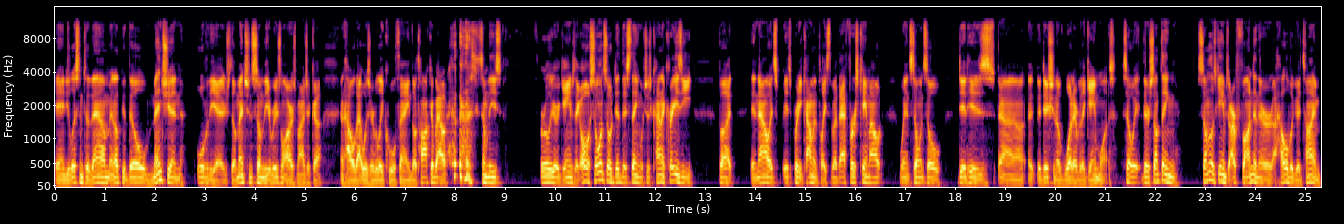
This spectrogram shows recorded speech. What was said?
and you listen to them, and other people, they'll mention Over the Edge. They'll mention some of the original Ars Magica and how that was a really cool thing. They'll talk about some of these earlier games, like oh, so and so did this thing, which is kind of crazy, but and now it's it's pretty commonplace. But that first came out when so and so did his uh, edition of whatever the game was. So it, there's something. Some of those games are fun and they're a hell of a good time.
